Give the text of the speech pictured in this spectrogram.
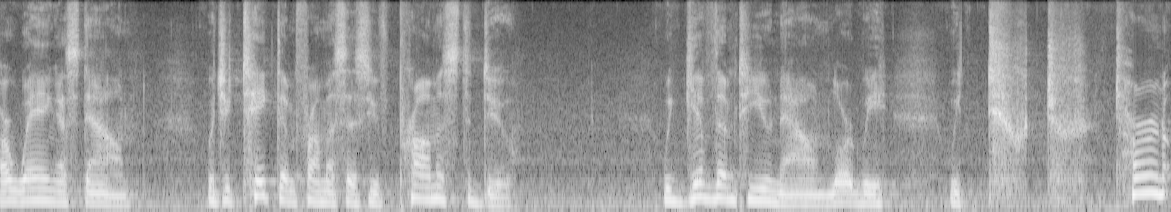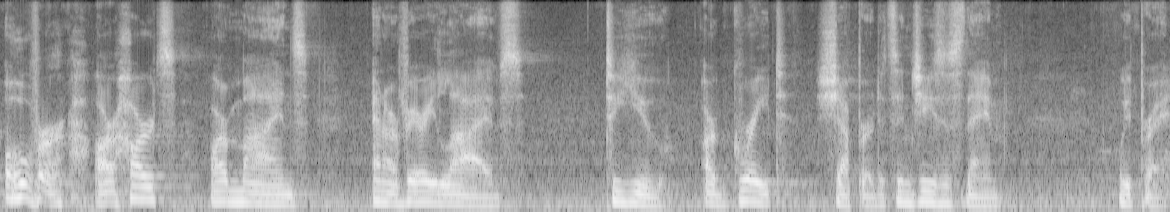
are weighing us down, would you take them from us as you've promised to do? We give them to you now, and Lord, we, we t- t- turn over our hearts, our minds, and our very lives to you, our great shepherd. It's in Jesus' name we pray.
